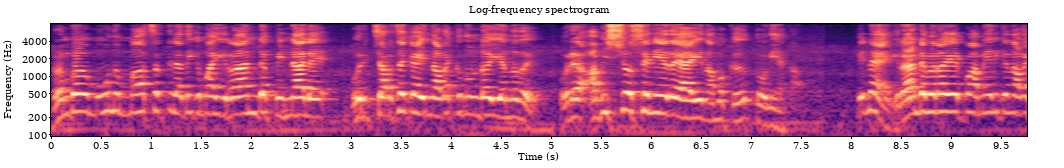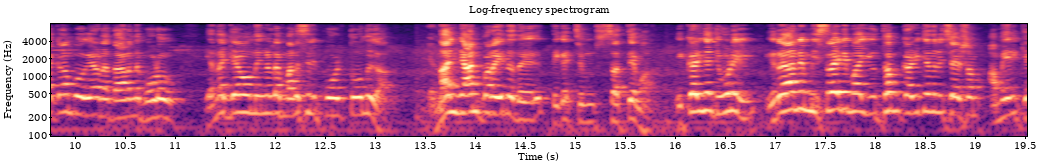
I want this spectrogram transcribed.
ട്രംപ് മൂന്ന് മാസത്തിലധികമായി ഇറാന്റെ പിന്നാലെ ഒരു ചർച്ചയ്ക്കായി നടക്കുന്നുണ്ട് എന്നത് ഒരു അവിശ്വസനീയതയായി നമുക്ക് തോന്നിയേക്കാം. പിന്നെ ഇറാന്റെ പിറകെ ഇപ്പോൾ അമേരിക്ക നടക്കാൻ പോവുകയാണ്. താനെന്ന് പോടൂ. എന്നൊക്കെയാവും നിങ്ങളുടെ മനസ്സിൽ ഇപ്പോൾ തോന്നുക? എന്നാൽ ഞാൻ പറയുന്നത് തികച്ചും സത്യമാണ്. ഇക്കഴിഞ്ഞ ജൂണിൽ ഇറാനും ഇസ്രായേലുമായി യുദ്ധം കഴിഞ്ഞതിന് ശേഷം അമേരിക്ക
